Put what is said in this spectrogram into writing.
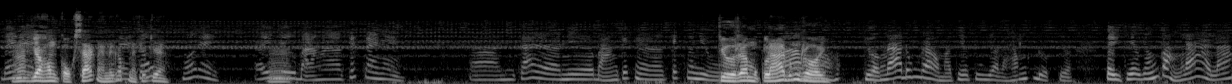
Đó, do không cột sát này nó gấp này thấy chưa? Như bạn à, cắt cây này à, như cái à, như bạn cắt cắt nó nhiều chừa ra một lá đúng rồi. trường lá đúng đâu mà theo tôi giờ là không được chưa tùy theo vẫn còn lá hay lá.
